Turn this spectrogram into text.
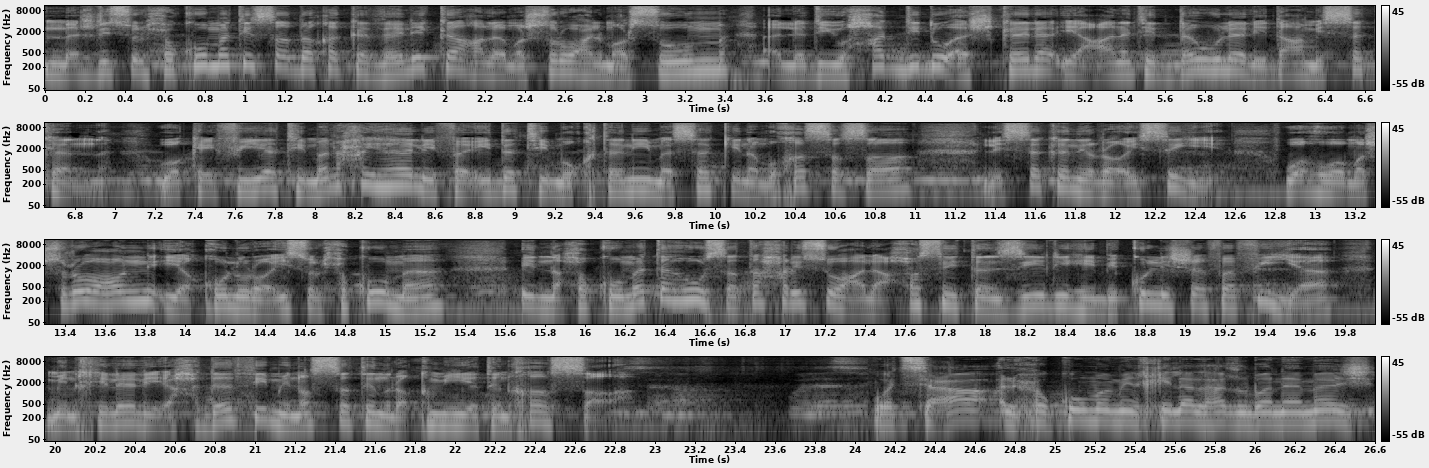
مجلس الحكومة صدق كذلك على مشروع المرسوم الذي يحدد أشكال إعانة الدولة لدعم السكن وكيفيات منحها لفائدة مقتني مساكن مخصصة للسكن الرئيسي. وهو مشروع يقول رئيس الحكومة إن حكومته ستحرص على حسن تنزيله بكل شفافية من خلال إحداث منصة رقمية خاصة. وتسعى الحكومة من خلال هذا البرنامج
